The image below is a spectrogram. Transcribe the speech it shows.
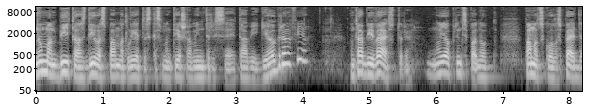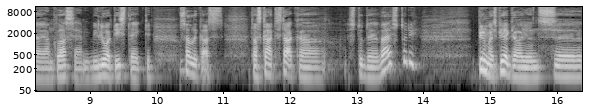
nu, man bija tās divas pamatlietas, kas man tiešām interesēja. Tā bija geogrāfija. Un tā bija vēsture. Nu, jau principā no pamatskolas pēdējām klasēm bija ļoti izteikti. Salikās tās kārtas tā, ka studēju vēsturi. Uh, Pirmais pieejams eh,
